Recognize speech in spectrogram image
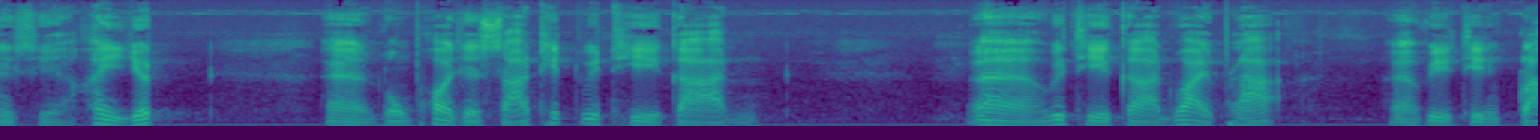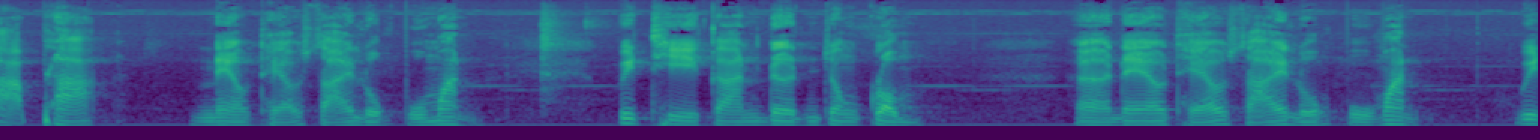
นีเซียให้ยึดหลวงพ่อจะสาธิตวิธีการวิธีการไหว้พระวิธีกราบพระแนวแถวสายหลวงปู่มั่น วิธีการเดินจงกรมแนวแถวสายหลวงปู่มั่น วิ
